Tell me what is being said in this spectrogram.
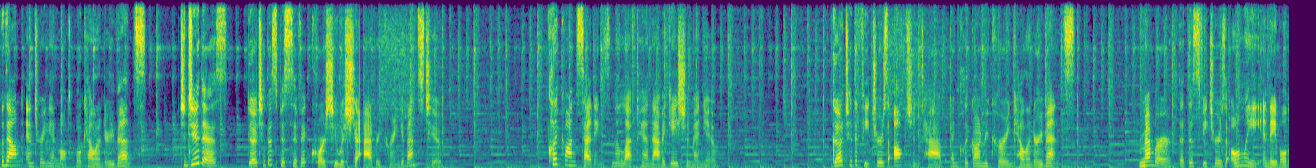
without entering in multiple calendar events? To do this, go to the specific course you wish to add recurring events to. Click on Settings in the left-hand navigation menu. Go to the Features Option tab and click on Recurring Calendar Events. Remember that this feature is only enabled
